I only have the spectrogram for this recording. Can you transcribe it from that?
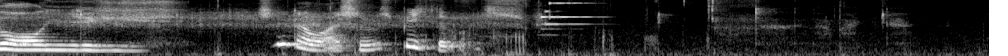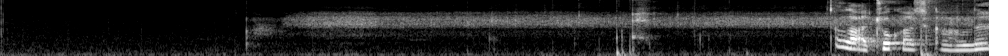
aileyiz. Siz de varsınız, biz de varız. Allah çok az kaldı.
